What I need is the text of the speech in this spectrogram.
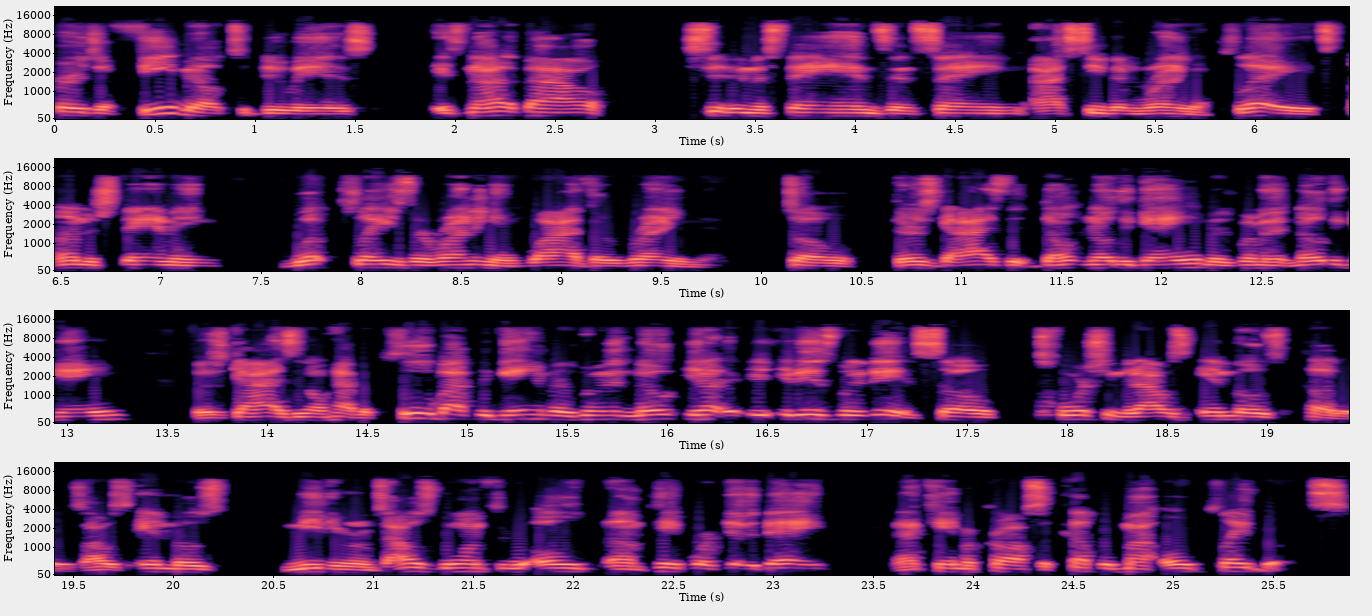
encourage a female to do is it's not about sitting in the stands and saying, I see them running a play. It's understanding what plays they're running and why they're running them. So there's guys that don't know the game. There's women that know the game. There's guys that don't have a clue about the game. There's women that know, you know, it, it is what it is. So fortunate that I was in those huddles. I was in those meeting rooms. I was going through old um, paperwork the other day and I came across a couple of my old playbooks.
